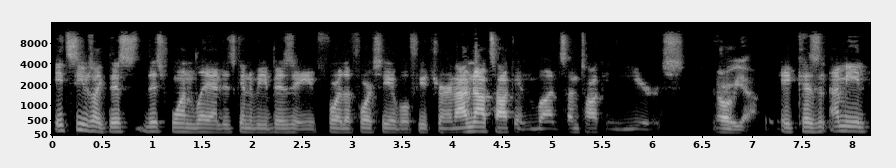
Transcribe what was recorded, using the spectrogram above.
It seems like this this one land is going to be busy for the foreseeable future, and I'm not talking months. I'm talking years. Oh yeah, because I mean,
